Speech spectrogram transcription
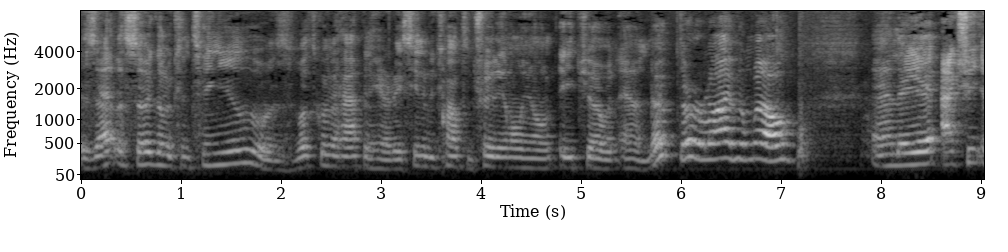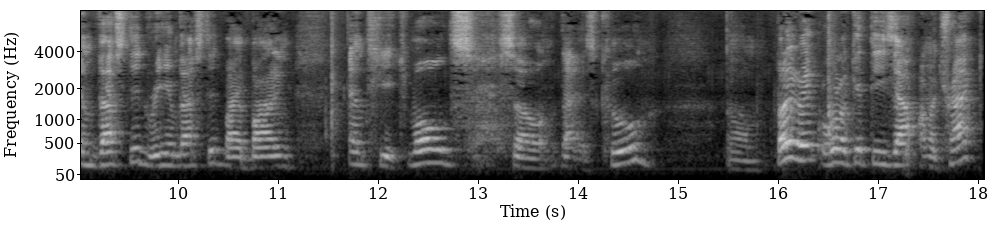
is Atlas O going to continue or is what's going to happen here? They seem to be concentrating only on HO and N. Nope, they're alive and well. And they actually invested, reinvested by buying MTH molds. So that is cool. Um, but anyway, we're going to get these out on the track,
